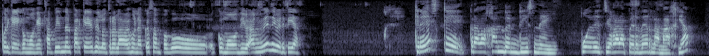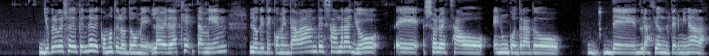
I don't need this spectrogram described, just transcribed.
Porque como que estás viendo el parque desde el otro lado es una cosa un poco como... A mí me divertía. ¿Crees que trabajando en Disney puedes llegar a perder la magia? Yo creo que eso depende de cómo te lo tome. La verdad es que también lo que te comentaba antes, Sandra, yo eh, solo he estado en un contrato de duración determinada.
